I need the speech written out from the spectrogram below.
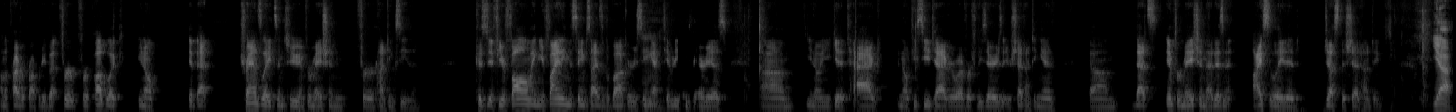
on the private property but for for public you know it, that translates into information for hunting season. Because if you're following you're finding the same size of a buck or you're seeing Mm. activity in these areas um, you know you get a tag an otc tag or whatever for these areas that you're shed hunting in um, that's information that isn't isolated just to shed hunting yeah.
